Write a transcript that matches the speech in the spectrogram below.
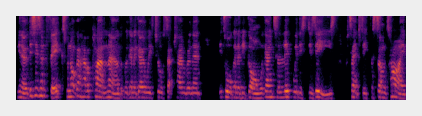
you know, this isn't fixed. We're not going to have a plan now that we're going to go with till September and then it's all going to be gone. We're going to live with this disease potentially for some time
